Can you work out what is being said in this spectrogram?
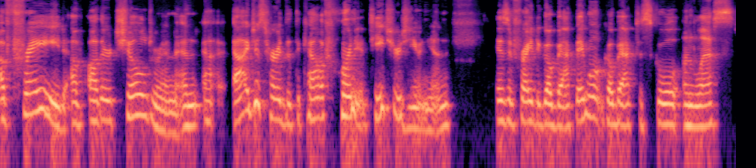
afraid of other children. And uh, I just heard that the California Teachers Union is afraid to go back. They won't go back to school unless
